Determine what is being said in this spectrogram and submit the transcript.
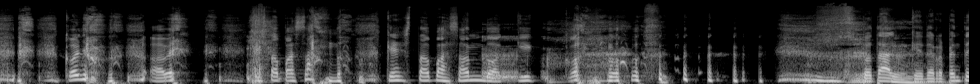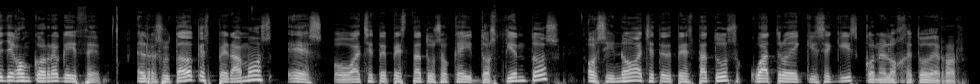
coño, a ver, ¿qué está pasando? ¿Qué está pasando aquí, coño? Total, que de repente llega un correo que dice, el resultado que esperamos es o HTTP status OK 200 o si no HTTP status 4XX con el objeto de error.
